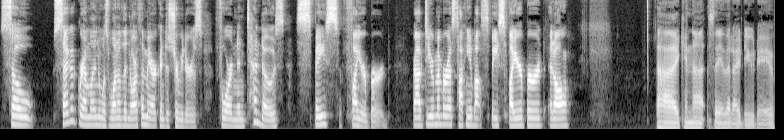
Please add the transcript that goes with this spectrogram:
So, Sega Gremlin was one of the North American distributors for Nintendo's Space Firebird. Rob, do you remember us talking about Space Firebird at all? I cannot say that I do, Dave.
